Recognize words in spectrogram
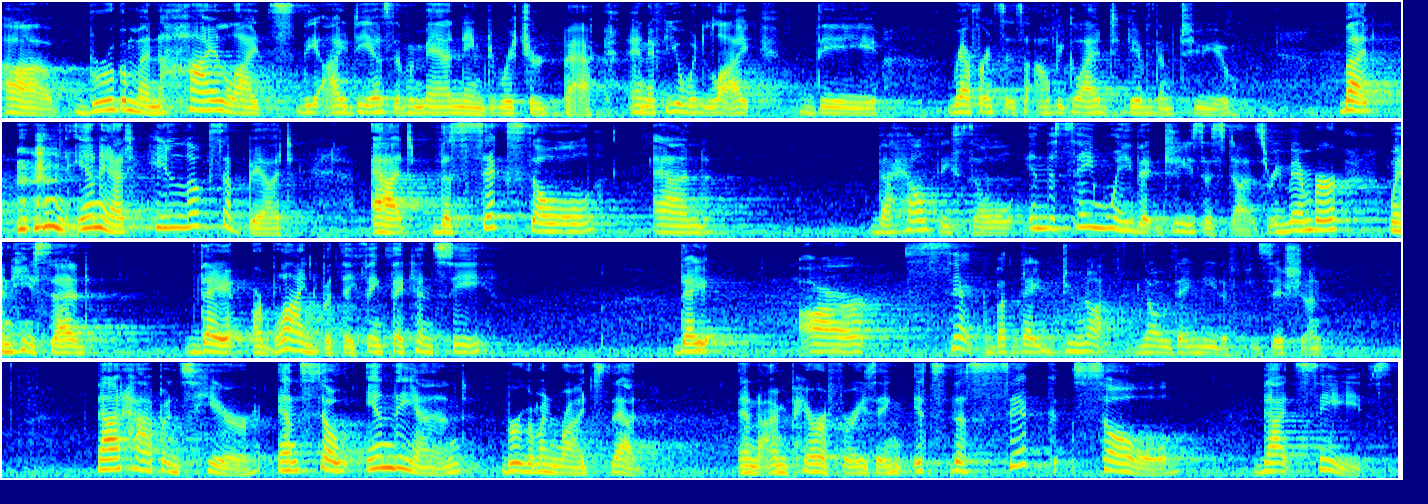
uh, Brueggemann highlights the ideas of a man named Richard Beck. And if you would like the references, I'll be glad to give them to you. But in it, he looks a bit at the sick soul and the healthy soul in the same way that Jesus does. Remember when he said, They are blind, but they think they can see? They are sick, but they do not know they need a physician. That happens here. And so, in the end, Brueggemann writes that, and I'm paraphrasing, it's the sick soul that sees.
